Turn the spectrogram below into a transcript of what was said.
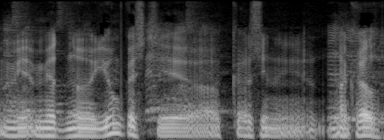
медную емкость и э, корзины накрыл.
